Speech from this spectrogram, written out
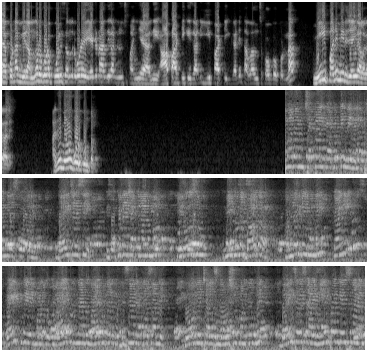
లేకుండా మీరు అందరూ కూడా పోలీసు అందరూ కూడా ఏకనాదిగా నిలిచి పనిచేయాలి. ఆ పార్టీకి కానీ ఈ పార్టీకి కానీ తలంచుకోకుండా మీ పని మీరు చేయగలగాలి. అదే మేము కోరుకుంటాం సమాధానం చెప్పాలి కాబట్టి మేము ఎలా పని చేసుకోవాలి? దయచేసి మీకు ఒకటే చెప్తున్నానమ్మా. ఈ రోజు మీకున్న బాధ అందరికీ ఉంది కానీ రైట్ వే మనకు ఒక నాయకుడు ఉన్నాడు. నాయకుడు యొక్క దిశానిర్దేశాన్ని గౌరవించాల్సిన అవసరం మనకు దయచేసి ఆయన ఏం పని చేసినా ఆయన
